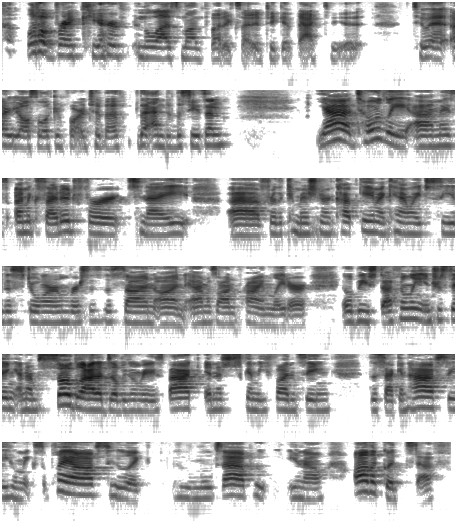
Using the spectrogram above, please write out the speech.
little break here in the last month, but excited to get back to it. To it. Are you also looking forward to the, the end of the season? Yeah, totally. Um, I'm excited for tonight uh, for the Commissioner Cup game. I can't wait to see the Storm versus the Sun on Amazon Prime later. It'll be definitely interesting, and I'm so glad that WNBA is back. And it's just gonna be fun seeing the second half, see who makes the playoffs, who like who moves up, who you know, all the good stuff.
